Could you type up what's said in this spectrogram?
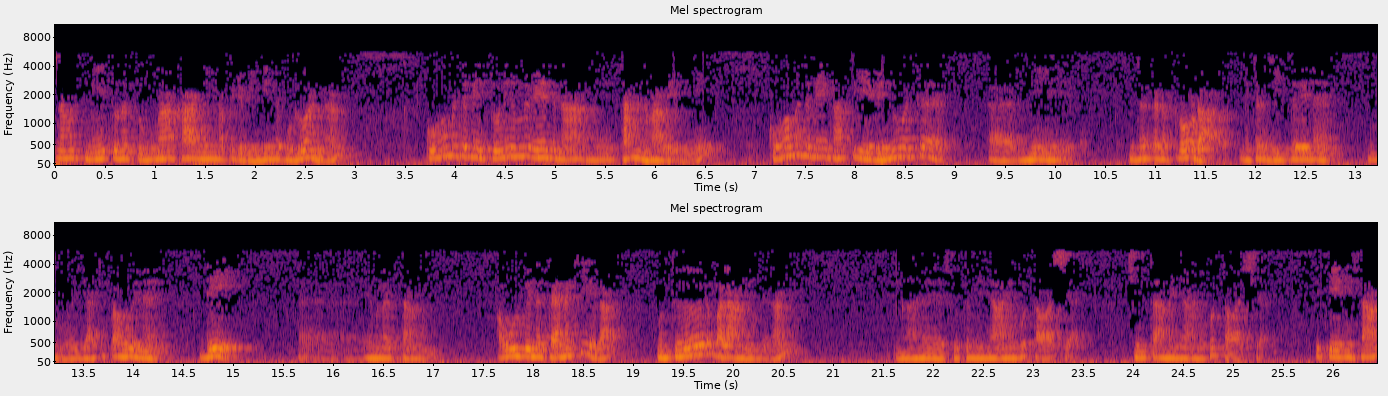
නමුත් මේ තුන තුන් ආකාරයෙන් අපිට විඳින්න පුළුවන් නම් කොහොමද මේ තුනෙන්ම වේදනා මේ සංහා වෙන්නේ කොහොමද මේක අපි මේ වෙනුවට මේ ඉස්සරකට ප්‍රෝඩා මෙතන සිද්ධ වෙන යටිපහුව වෙන දේ එහෙම නැත්නම් අවුල් වෙන තැන කියලා මුදුවට බලන්න ඉඳන් අර සුත විඥානිකුත් අවශ්‍යයි. චින්තා විඥානිකුත් අවශ්‍යයි. ඒ නිසා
